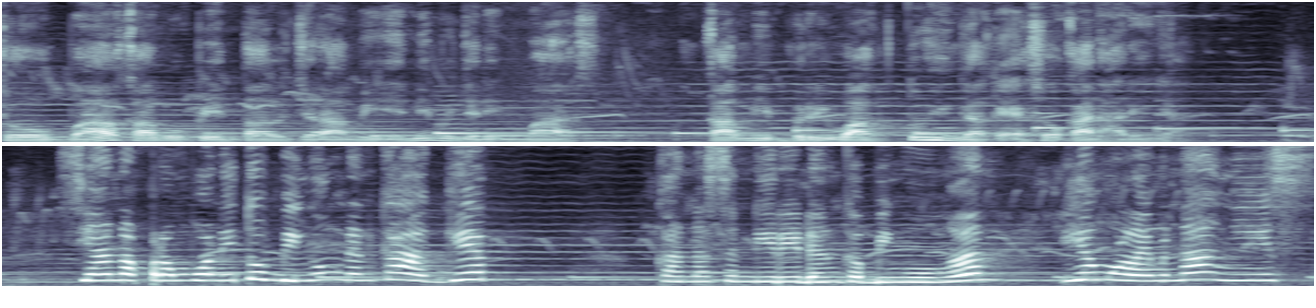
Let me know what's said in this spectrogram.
Coba kamu pintal jerami ini menjadi emas. Kami beri waktu hingga keesokan harinya. Si anak perempuan itu bingung dan kaget. Karena sendiri dan kebingungan, ia mulai menangis.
